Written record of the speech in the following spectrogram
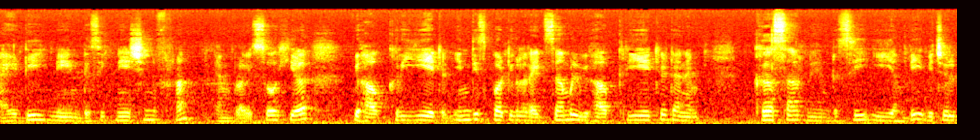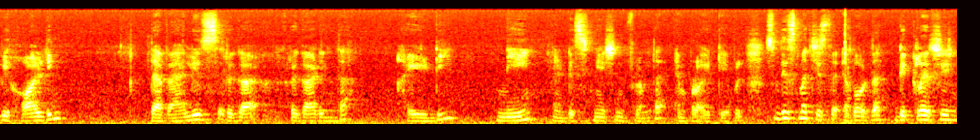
id name designation from employee so here we have created in this particular example we have created an cursor named CEMP which will be holding the values regard, regarding the id name and destination from the employee table. So this much is the, about the declaration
